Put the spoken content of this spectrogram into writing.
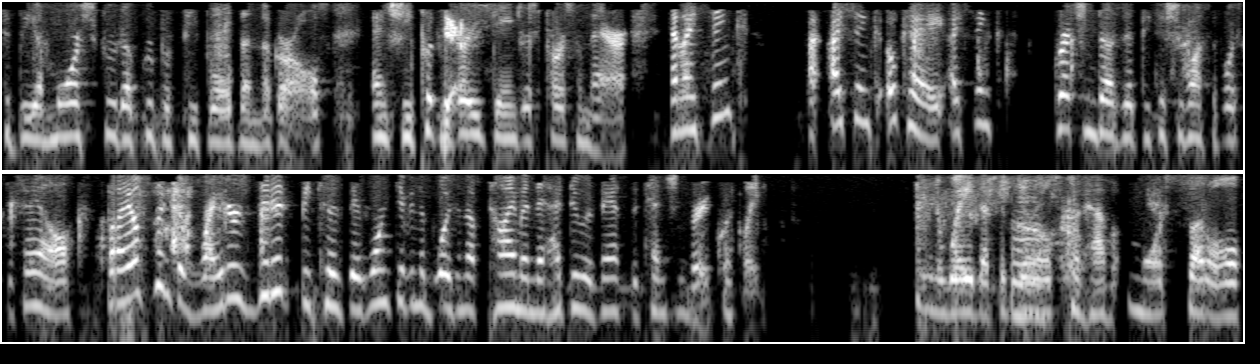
to be a more screwed up group of people than the girls, and she puts Yes. a very dangerous person there. And I think, I, I think, okay, I think Gretchen does it because she wants the boys to fail, but I also think the writers did it because they weren't giving the boys enough time and they had to advance the tension very quickly in a way that the girls could have more subtle,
